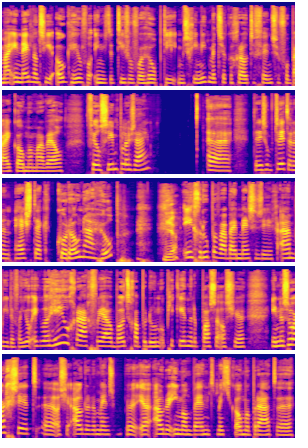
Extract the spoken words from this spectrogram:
maar in Nederland zie je ook heel veel initiatieven voor hulp die misschien niet met zulke grote fondsen voorbij komen, maar wel veel simpeler zijn. Er is op Twitter een hashtag coronahulp ja. ingeroepen. Waarbij mensen zich aanbieden van... joh, ik wil heel graag voor jou boodschappen doen. Op je kinderen passen als je in de zorg zit. Uh, als je oudere mens, uh, ouder iemand bent. Met je komen praten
